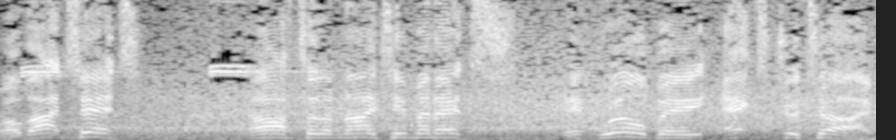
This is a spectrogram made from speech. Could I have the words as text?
Well, that's it. After the 90 minutes, it will be extra time.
